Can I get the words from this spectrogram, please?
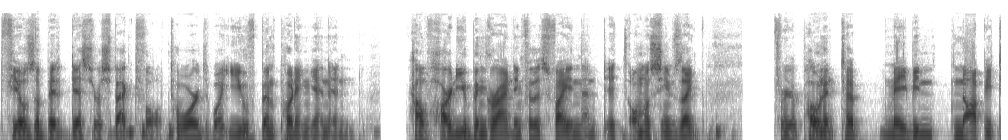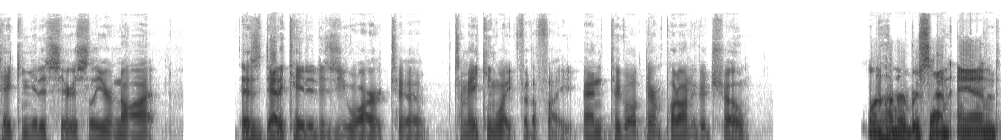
feels a bit disrespectful towards what you've been putting in and how hard you've been grinding for this fight. And then it almost seems like for your opponent to maybe not be taking it as seriously or not as dedicated as you are to to making weight for the fight and to go out there and put on a good show. One hundred percent, and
